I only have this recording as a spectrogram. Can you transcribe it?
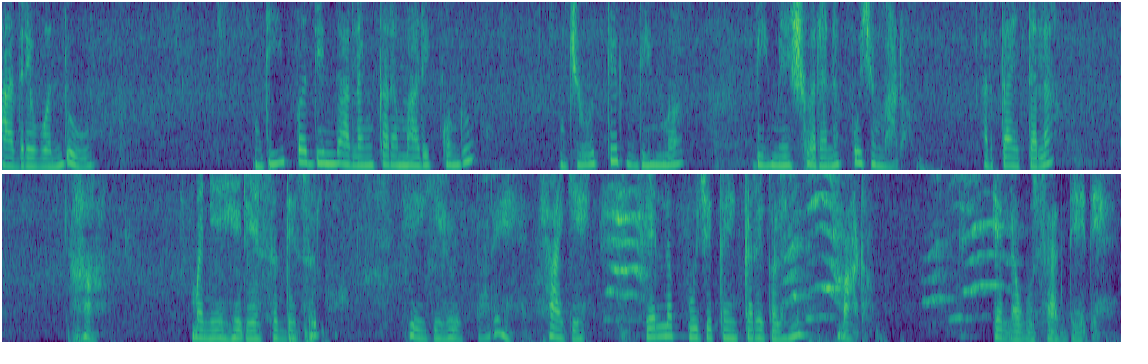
ಆದರೆ ಒಂದು ದೀಪದಿಂದ ಅಲಂಕಾರ ಮಾಡಿಕೊಂಡು ಜ್ಯೋತಿರ್ಬಿಂಬ ಭೀಮೇಶ್ವರನ ಪೂಜೆ ಮಾಡು. ಅರ್ಥ ಆಯ್ತಲ್ಲ? ಹಾಂ, ಮನೆಯ ಹಿರಿಯ ಸದಸ್ಯರು ಹೇಗೆ ಹೇಳುತ್ತಾರೆ? ಹಾಗೆ ಎಲ್ಲ ಪೂಜೆ ಕೈಂಕರ್ಯಗಳನ್ನು ಮಾಡು. ಎಲ್ಲವೂ ಸಾಧ್ಯ ಇದೆ.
